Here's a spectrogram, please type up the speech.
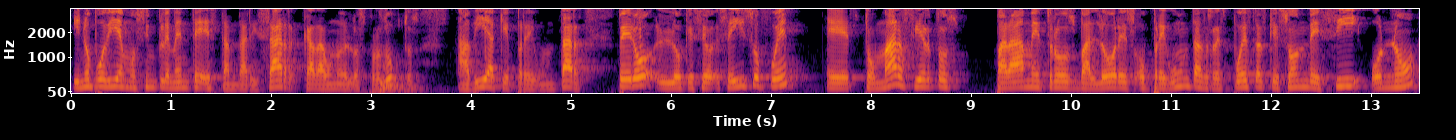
Y no podíamos simplemente estandarizar cada uno de los productos. Había que preguntar. Pero lo que se, hizo fue eh, tomar ciertos parámetros, valores o preguntas, respuestas que son de sí o no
